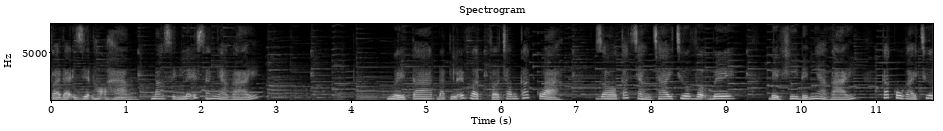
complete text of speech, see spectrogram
và đại diện họ hàng mang sính lễ sang nhà gái. Người ta đặt lễ vật vào trong các quả do các chàng trai chưa vợ bê để khi đến nhà gái, các cô gái chưa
